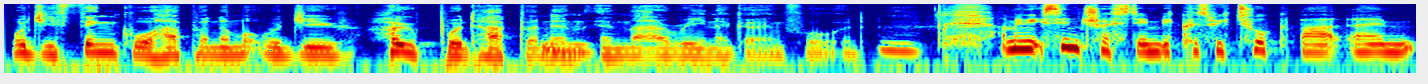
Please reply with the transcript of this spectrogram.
what do you think will happen and what would you hope would happen mm. in hmm. in that arena going forward mm. i mean it's interesting because we talk about um,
